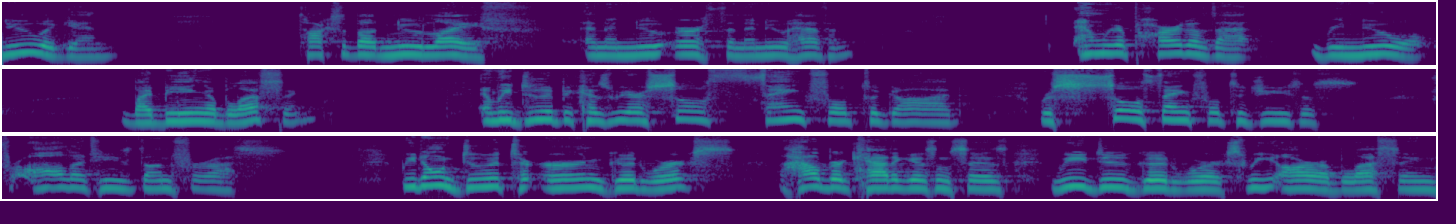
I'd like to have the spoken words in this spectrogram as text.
new again. Talks about new life and a new earth and a new heaven. And we're part of that renewal by being a blessing. And we do it because we are so thankful to God. We're so thankful to Jesus for all that he's done for us. We don't do it to earn good works. The Heidelberg Catechism says we do good works. We are a blessing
